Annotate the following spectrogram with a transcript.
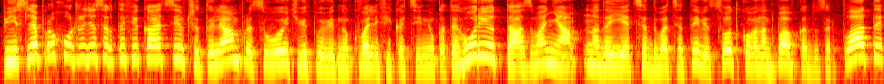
Після проходження сертифікації вчителям присвоюють відповідну кваліфікаційну категорію та звання. Надається 20% надбавка до зарплати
